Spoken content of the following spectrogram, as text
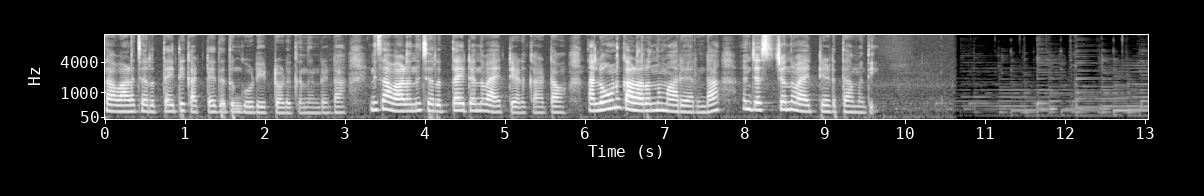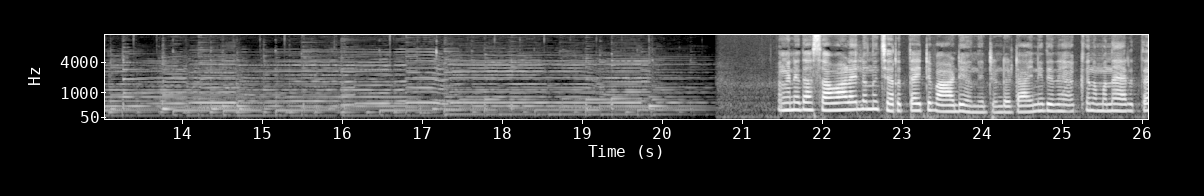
സവാള ചെറുതായിട്ട് കട്ട് ചെയ്തതും കൂടി ഇട്ട് കൊടുക്കുന്നുണ്ട് കേട്ടോ. ഇനി സവാള ഒന്ന് ചെറുതായിട്ടൊന്ന് വഴറ്റിയെടുക്കാം കേട്ടോ. നല്ലോണം കളറൊന്നും മാറി വരണ്ട. ജസ്റ്റ് ഒന്ന് വഴറ്റിയെടുത്താൽ മതി. അങ്ങനെ ഇത് സവാളയിലൊന്ന് ചെറുതായിട്ട് വാടി വന്നിട്ടുണ്ട് കേട്ടോ. അതിന് ഇതിനൊക്കെ നമ്മൾ നേരത്തെ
